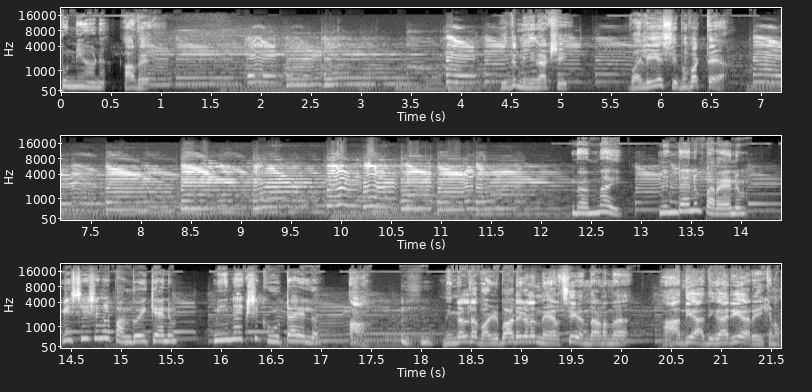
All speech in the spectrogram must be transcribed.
പുണ്യമാണ് അതെ. ഇത് മീനാക്ഷി വലിയ ശിവഭക്തയാ. നന്നായി. മിണ്ടാനും പറയാനും വിശേഷങ്ങൾ പങ്കുവയ്ക്കാനും മീനാക്ഷി കൂട്ടായല്ലോ. ആ നിങ്ങളുടെ വഴിപാടുകളും നേർച്ച എന്താണെന്ന് ആദ്യ അധികാരിയെ അറിയിക്കണം.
